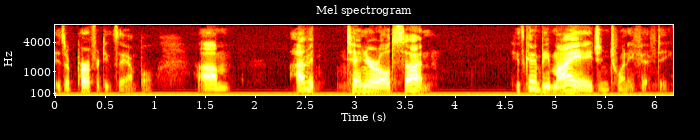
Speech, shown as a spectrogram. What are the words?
is a perfect example. Um, I have a 10 year old son. He's going to be my age in 2050. He's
